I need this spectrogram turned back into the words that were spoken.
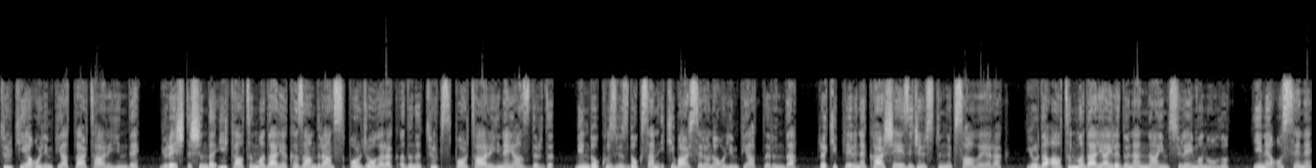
Türkiye olimpiyatlar tarihinde, güreş dışında ilk altın madalya kazandıran sporcu olarak adını Türk spor tarihine yazdırdı. 1992 Barcelona olimpiyatlarında, rakiplerine karşı ezici üstünlük sağlayarak, yurda altın madalyayla dönen Naim Süleymanoğlu, yine o sene,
